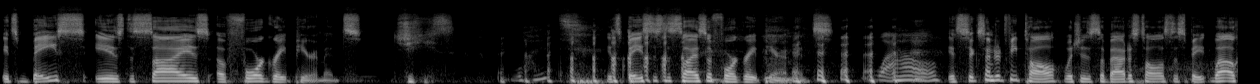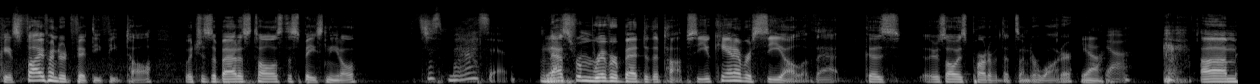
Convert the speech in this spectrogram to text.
Its base is the size of four Great Pyramids. Jeez. What? Its base is the size of four Great Pyramids. wow. It's 600 feet tall, which is about as tall as the space. Well, okay, it's 550 feet tall, which is about as tall as the Space Needle. It's just massive. And Yeah. that's from riverbed to the top. So you can't ever see all of that because there's always part of it that's underwater. Yeah. Yeah. Um,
